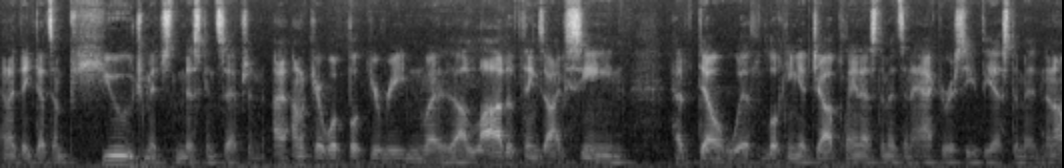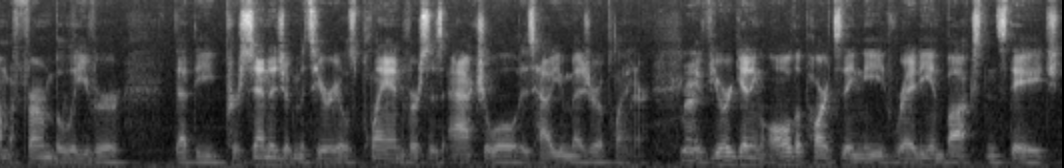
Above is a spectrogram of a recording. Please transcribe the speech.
And I think that's a huge mis- misconception. I, I don't care what book you're reading, a lot of things I've seen have dealt with looking at job plan estimates and accuracy of the estimate. And I'm a firm believer that the percentage of materials planned versus actual is how you measure a planner. Right. If you're getting all the parts they need ready and boxed and staged,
